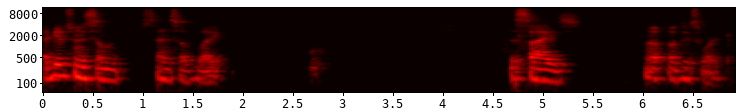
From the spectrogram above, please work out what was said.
That gives me some sense of like the size of, of this work.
